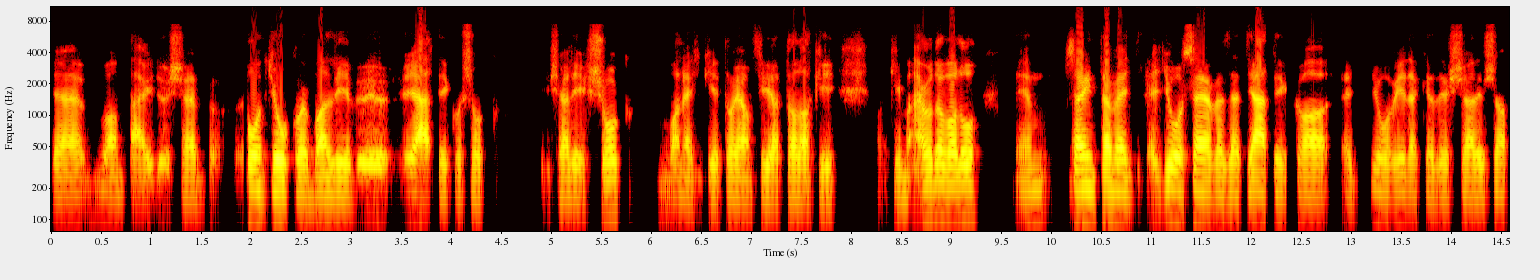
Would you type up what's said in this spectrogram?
de van pár idősebb, pont jókorban lévő játékosok is elég sok. Van egy-két olyan fiatal, aki, aki már odavaló. Én szerintem egy, egy jó szervezett játékkal, egy jó védekezéssel és a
